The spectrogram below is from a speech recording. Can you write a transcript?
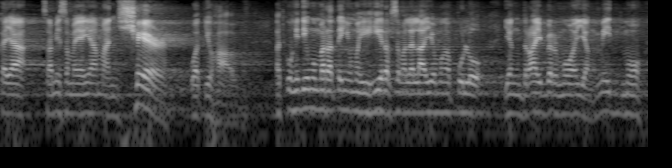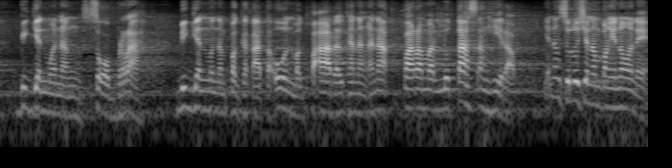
Kaya sa amin sa mayayaman, share what you have. At kung hindi mo marating yung mahihirap sa malalayo mga pulo, yung driver mo, yung maid mo, bigyan mo ng sobra bigyan mo ng pagkakataon, magpaaral ka ng anak para malutas ang hirap. Yan ang solusyon ng Panginoon eh.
